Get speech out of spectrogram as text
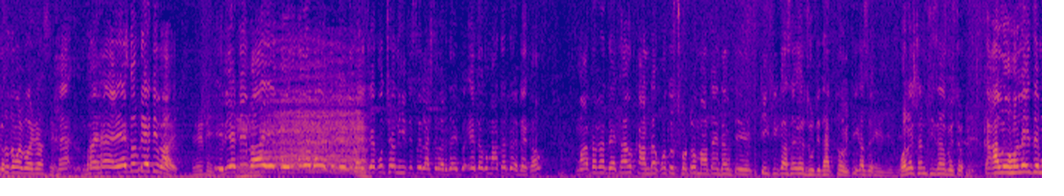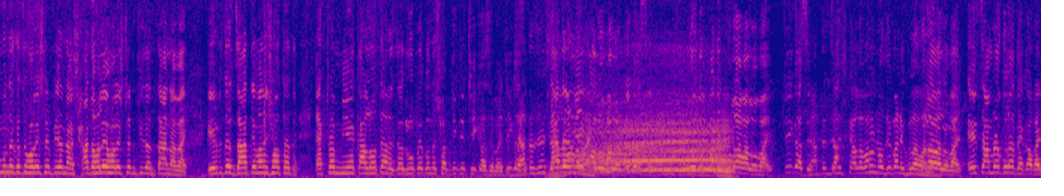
দেখো। তোমার বয়স আছে। হ্যাঁ ভাই হ্যাঁ একদম রেডি ভাই। রেডি রেডি ভাই এই গরুগুলো ভাই একদম রেডি ভাই। যে কোন হিটে চলে আসতে পারে এই দেখো মাথাটা দেখাও। মাথাটা দেখাও কানটা কত ছোট মাথায় দেখো টিকটিক আছে থাকতে হবে ঠিক আছে? হলেস্টান ফিজান কালো হলেই যে মনে করছে হলেস্টান ফিজান না সাদা হলেই হলেস্টান ফিজান তা না ভাই। এর ভিতর জাতে মানে সব থাকতে একটা মেয়ে কালো হতে আর রূপে গুণে সব দিক দিয়ে ঠিক আছে ভাই ঠিক আছে? কালো মেয়ে ভালো কালো ভালো ঠিক আছে? খোলা ভালো ভাই ঠিক আছে। জিনিস কালো ভালো নদী পানি খোলা ভালো। ভালো ভাই এই চামড়া দেখাও ভাই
